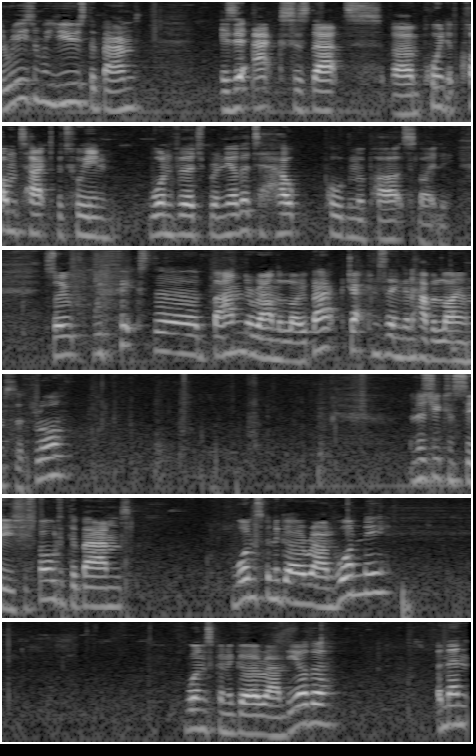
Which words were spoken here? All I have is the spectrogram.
The reason we use the band is it acts as that um, point of contact between one vertebra and the other to help pull them apart slightly. So we fix the band around the low back. Jacqueline's then going to have a lie onto the floor. And as you can see, she's folded the band. One's going to go around one knee. One's going to go around the other. And then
